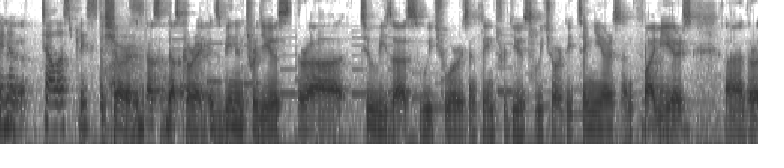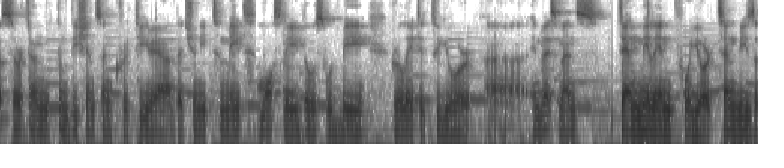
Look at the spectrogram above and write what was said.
Can you tell us, please? Sure, that's, that's correct. It's been introduced. There are two visas which were recently introduced, which are the 10 years and 5 years. Uh, there are certain conditions and criteria that you need to meet. Mostly those would be related to your uh, investments, 10 million for your 10, visa,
